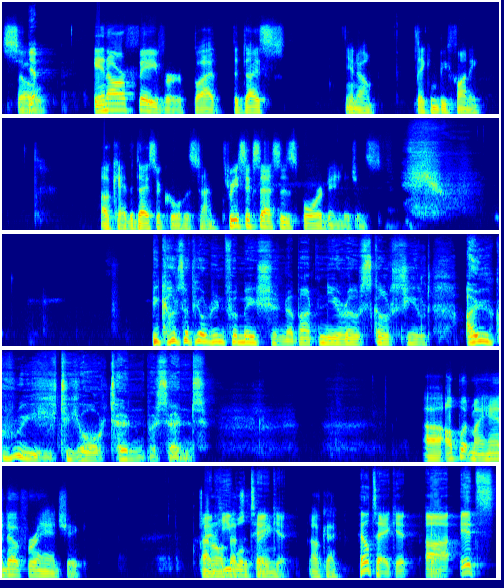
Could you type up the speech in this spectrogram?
So Yep. in our favor, but the dice, you know, they can be funny. Okay, the dice are cool this time. Three successes, four advantages. Because of your information about Nero's skull shield, I agree to your 10%. Uh, I'll put my hand out for a handshake. And he will take it. Okay. He'll take it. Yeah. Uh, it's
